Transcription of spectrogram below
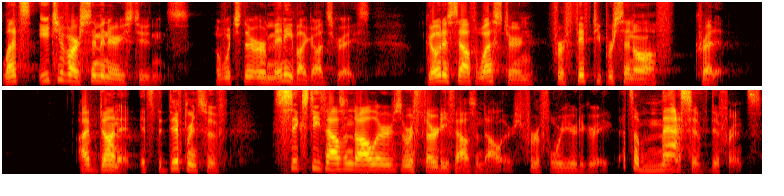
lets each of our seminary students, of which there are many by God's grace, go to Southwestern for 50% off credit. I've done it. It's the difference of $60,000 or $30,000 for a four year degree. That's a massive difference.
